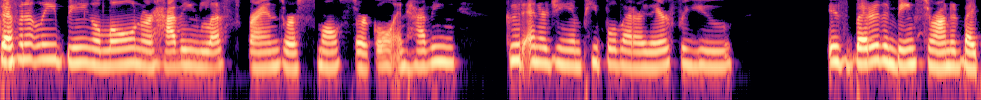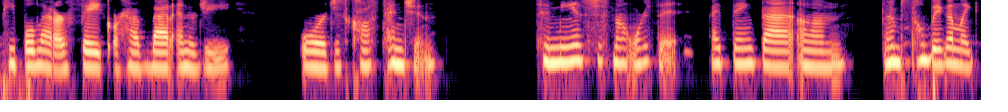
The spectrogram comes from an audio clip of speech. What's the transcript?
definitely being alone or having less friends or a small circle and having good energy and people that are there for you is better than being surrounded by people that are fake or have bad energy or just cause tension. To me, it's just not worth it. I think that um, I'm so big on like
